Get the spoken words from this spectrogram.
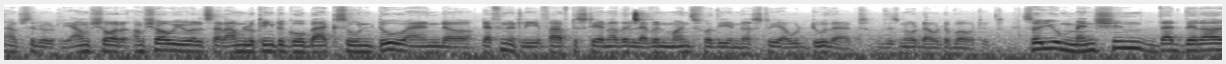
Absolutely, I'm sure. I'm sure we will, sir. I'm looking to go back soon too, and uh, definitely, if I have to stay another 11 months for the industry, I would do that. There's no doubt about it. So you mentioned that there are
